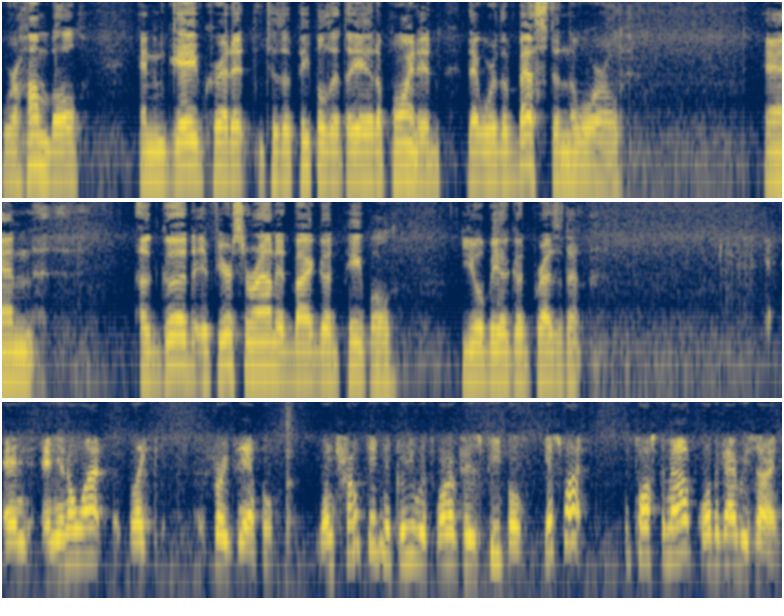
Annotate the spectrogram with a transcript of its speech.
were humble and gave credit to the people that they had appointed that were the best in the world. And a good, if you're surrounded by good people, you'll be a good president. And and you know what? Like, for example, when Trump didn't agree with one of his people, guess what? He tossed him out, or the guy resigned.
